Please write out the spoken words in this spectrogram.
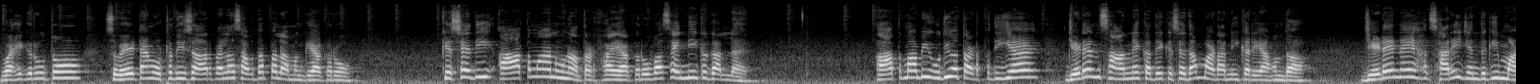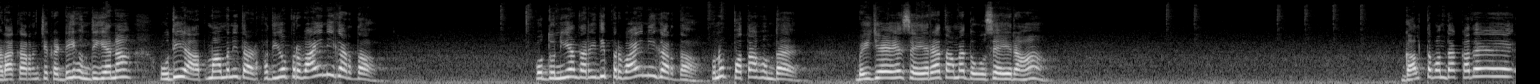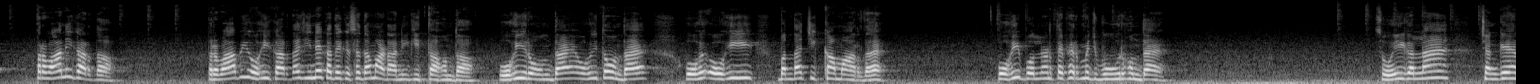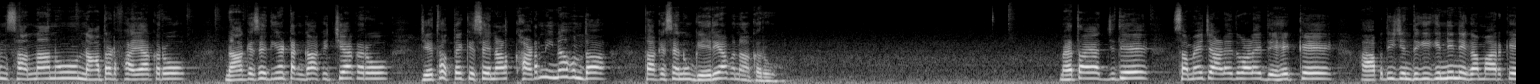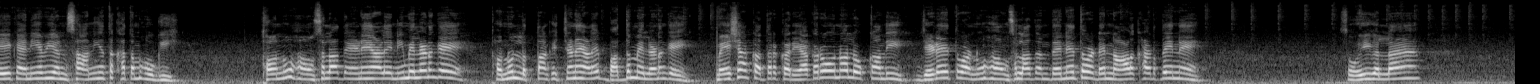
ਵਾਹਿਗੁਰੂ ਤੋਂ ਸਵੇਰ ਟਾਈਮ ਉੱਠਦੀ ਸਾਰ ਪਹਿਲਾਂ ਸਭ ਦਾ ਭਲਾ ਮੰਗਿਆ ਕਰੋ। ਕਿਸੇ ਦੀ ਆਤਮਾ ਨੂੰ ਨਾ ਤੜਫਾਇਆ ਕਰੋ, ਬਸ ਇੰਨੀ ਕੁ ਗੱਲ ਹੈ। ਆਤਮਾ ਵੀ ਉਹਦੀ ਉਹ ਤੜਫਦੀ ਹੈ, ਜਿਹੜੇ ਇਨਸਾਨ ਨੇ ਕਦੇ ਕਿਸੇ ਦਾ ਮਾੜਾ ਨਹੀਂ ਕਰਿਆ ਹੁੰਦਾ। ਜਿਹੜੇ ਨੇ ਸਾਰੀ ਜ਼ਿੰਦਗੀ ਮਾੜਾ ਕਰਨ ਚ ਕੱਢੀ ਹੁੰਦੀ ਹੈ ਨਾ, ਉਹਦੀ ਆਤਮਾ ਵੀ ਨਹੀਂ ਤੜਫਦੀ, ਉਹ ਪਰਵਾਹ ਹੀ ਨਹੀਂ ਕਰਦਾ। ਉਹ ਦੁਨੀਆਦਾਰੀ ਦੀ ਪਰਵਾਹ ਹੀ ਨਹੀਂ ਕਰਦਾ, ਉਹਨੂੰ ਪਤਾ ਹੁੰਦਾ ਹੈ, ਬਈ ਜੇ ਇਹ ਸ਼ੇਰ ਹੈ ਤਾਂ ਮੈਂ ਦੋ ਸ਼ੇਰ ਹਾਂ। ਗਲਤ ਬੰਦਾ ਕਦੇ ਪਰਵਾਹ ਨਹੀਂ ਕਰਦਾ। ਪ੍ਰਵਾਹ ਵੀ ਉਹੀ ਕਰਦਾ ਜਿਹਨੇ ਕਦੇ ਕਿਸੇ ਦਾ ਮਾੜਾ ਨਹੀਂ ਕੀਤਾ ਹੁੰਦਾ। ਉਹੀ ਰੋਂਦਾ ਹੈ, ਉਹੀ ਧੋਂਦਾ ਹੈ, ਉਹ, ਉਹੀ ਬੰਦਾ ਚੀਕਾਂ ਮਾਰਦਾ ਹੈ। ਉਹੀ ਬੋਲਣ ਤੇ ਫਿਰ ਮਜਬੂਰ ਹੁੰਦਾ ਹੈ। ਸੋ ਇਹ ਗੱਲਾਂ ਚੰਗੇ ਇਨਸਾਨਾਂ ਨੂੰ ਨਾ ਤੜਫਾਇਆ ਕਰੋ, ਨਾ ਕਿਸੇ ਦੀਆਂ ਟੰਗਾਂ ਖਿੱਚਿਆ ਕਰੋ। ਜੇ ਤੁਹਾਤੇ ਕਿਸੇ ਨਾਲ ਖੜ ਨਹੀਂ ਨਾ ਹੁੰਦਾ, ਤਾਂ ਕਿਸੇ ਨੂੰ ਗੇਰਿਆ ਬਣਾ ਕਰੋ। ਮੈਂ ਤਾਂ ਅੱਜ ਦੇ ਸਮੇਂ ਚ ਆਲੇ ਦੁਆਲੇ ਦੇਖ ਕੇ ਆਪ ਦੀ ਜ਼ਿੰਦਗੀ ਕਿੰਨੀ ਨਿਗਾਹ ਮਾਰ ਕੇ ਇਹ ਕਹਿੰਦੀ ਆ ਵੀ ਇਨਸਾਨੀਅਤ ਖਤਮ ਹੋ ਗਈ। ਤੁਹਾਨੂੰ ਹੌਸਲਾ ਦੇਣੇ ਵਾਲੇ ਨਹੀਂ ਮਿਲਣਗੇ, ਤੁਹਾਨੂੰ ਲੱਤਾਂ ਖਿੱਚਣੇ ਵਾਲੇ ਵੱਧ ਮਿਲਣਗੇ। ਹਮੇਸ਼ਾ ਕਦਰ ਕਰਿਆ ਕਰੋ ਉਹਨਾਂ ਲੋਕਾਂ ਦੀ ਜਿਹੜੇ ਤੁਹਾਨੂੰ ਹੌਸਲਾ ਦਿੰਦੇ ਨੇ, ਤੁਹਾਡੇ ਨਾਲ ਖੜਦੇ ਨੇ। ਸੋ ਗੱਲਾਂ ਹੈ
